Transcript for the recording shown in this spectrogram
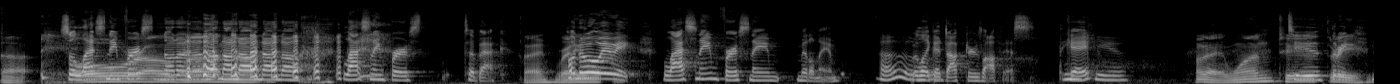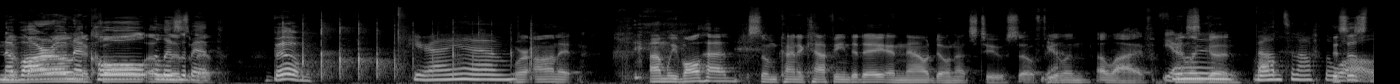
uh, So last name first? No, no, no, no, no, no, no, no. Last name first to back. okay, Oh ready? no, wait, wait. Last name, first name, middle name. Oh. Or like a doctor's office. Thank Okay. you. Okay, one, two, Two, three. three. Navarro, Nicole, Elizabeth. Boom. Here I am. We're on it. Um, we've all had some kind of caffeine today, and now donuts too. So feeling alive, Yeah. feeling good. Bouncing off the This walls. is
